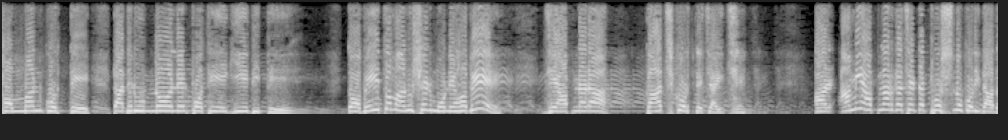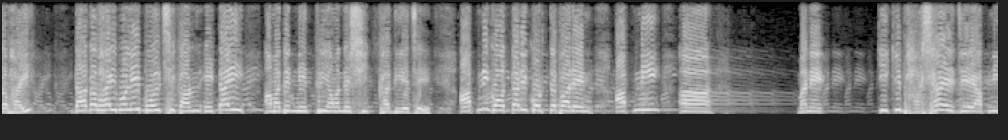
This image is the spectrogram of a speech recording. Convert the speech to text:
সম্মান করতে, তাদের উন্নয়নের পথে এগিয়ে দিতে। তবেই তো মানুষের মনে হবে যে আপনারা কাজ করতে চাইছেন। আর আমি আপনার কাছে একটা প্রশ্ন করি দাদা ভাই। দাদা ভাই বলেই বলছি, কারণ এটাই আমাদের নেত্রী আমাদের শিক্ষা দিয়েছে। আপনি গদ্দারি করতে পারেন, আপনি মানে কি কি ভাষায় যে আপনি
